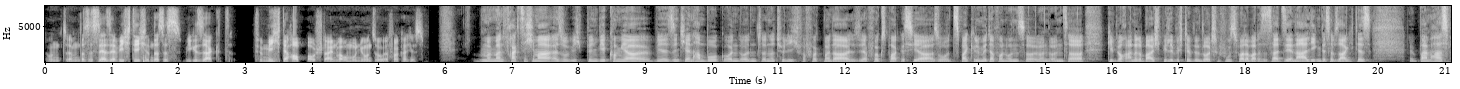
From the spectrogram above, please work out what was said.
Und ähm, das ist sehr, sehr wichtig und das ist, wie gesagt, für mich der Hauptbaustein, warum Union so erfolgreich ist. man, man, fragt sich immer, also ich bin, wir kommen ja, wir sind hier in Hamburg und, und, und natürlich verfolgt man da, der Volkspark ist hier also zwei Kilometer von uns und, und äh, gibt auch andere Beispiele bestimmt im deutschen Fußball, aber das ist halt sehr naheliegend, deshalb sage ich das beim HSV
